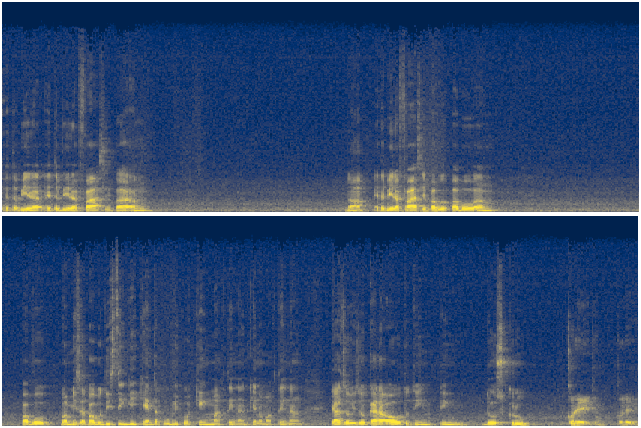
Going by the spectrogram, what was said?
eta bira, eta bira fácil pa um, No, eta bira fácil pa bo pa bo um, pa bo pa misa pa bo distinguir quem tá público, quem marca não, quem não marca não. Já avisou cada auto tem tem dois crew, correto, correto.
